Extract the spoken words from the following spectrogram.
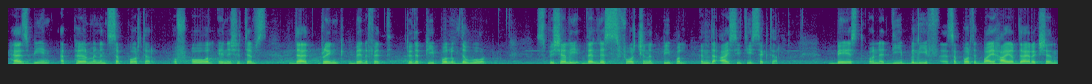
has been a permanent supporter of all initiatives that bring benefit to the people of the world, especially the less fortunate people in the ICT sector, based on a deep belief uh, supported by higher direction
